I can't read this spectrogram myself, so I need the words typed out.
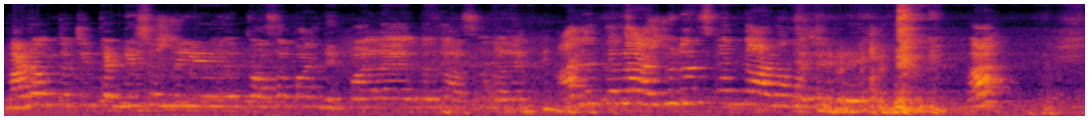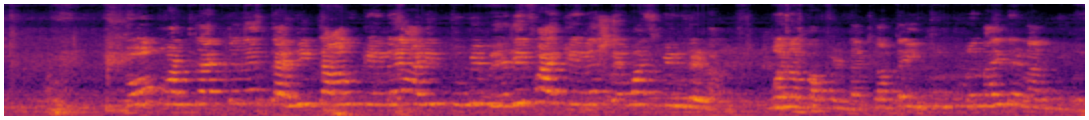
मॅडम त्याची कंडिशन नाहीये. तो असा पण ढेपाळलाय त्याचं असं झालंय. आणि त्याला ऍम्ब्युलन्स पण आणा माझ्याकडे. हा? त्यांनी काम केले आणि तुम्ही व्हेरीफाय केले तेव्हाच बिल देणार. मनपा फंडातलं आता इथून पुढे नाही देणार बिल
